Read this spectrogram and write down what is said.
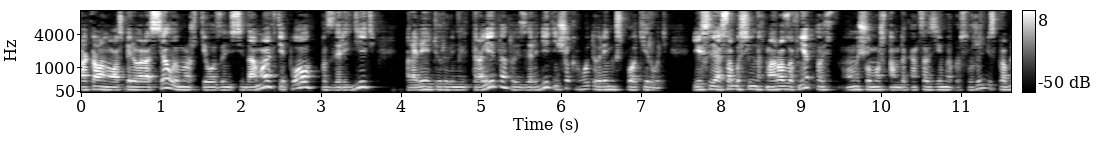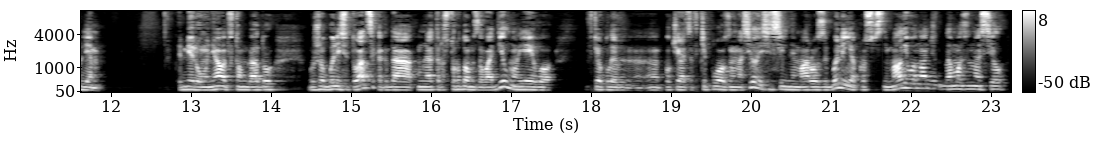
Пока он у вас первый раз сел, вы можете его занести домой в тепло, подзарядить, проверить уровень электролита, то есть зарядить, еще какое-то время эксплуатировать. Если особо сильных морозов нет, то есть он еще может там до конца зимы прослужить без проблем. К примеру, у меня вот в том году уже были ситуации, когда аккумулятор с трудом заводил, но я его в теплое, э, получается, в тепло заносил. Если сильные морозы были, я просто снимал его, домой заносил,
